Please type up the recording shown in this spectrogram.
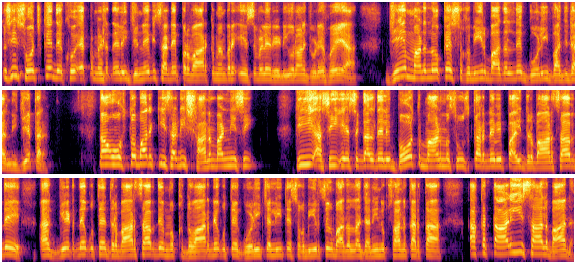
ਤੁਸੀਂ ਸੋਚ ਕੇ ਦੇਖੋ ਇੱਕ ਮਿੰਟ ਦੇ ਲਈ ਜਿੰਨੇ ਵੀ ਸਾਡੇ ਪਰਿਵਾਰਕ ਮੈਂਬਰ ਇਸ ਵੇਲੇ ਰੇਡੀਓ ਨਾਲ ਜੁੜੇ ਹੋਏ ਆ, ਜੇ ਮੰਨ ਲਓ ਕਿ ਸੁਖਬੀਰ ਬਾਦਲ ਦੇ ਗੋਲੀ ਵੱਜ ਜਾਂਦੀ ਜੇਕਰ, ਤਾਂ ਉਸ ਤੋਂ ਬਾਅਦ ਕੀ ਸਾਡੀ ਸ਼ਾਨ ਬਣਨੀ ਸੀ? ਕੀ ਅਸੀਂ ਇਸ ਗੱਲ ਦੇ ਲਈ ਬਹੁਤ ਮਾਣ ਮਹਿਸੂਸ ਕਰਦੇ ਵੀ ਭਾਈ ਦਰਬਾਰ ਸਾਹਿਬ ਦੇ ਗੇਟ ਦੇ ਉੱਤੇ, ਦਰਬਾਰ ਸਾਹਿਬ ਦੇ ਮੁੱਖ ਦੁਆਰ ਦੇ ਉੱਤੇ ਗੋਲੀ ਚੱਲੀ ਤੇ ਸੁਖਬੀਰ ਸਿੰਘ ਬਾਦਲ ਦਾ ਜਾਨੀ ਨੁਕਸਾਨ ਕਰਤਾ। 41 ਸਾਲ ਬਾਅਦ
